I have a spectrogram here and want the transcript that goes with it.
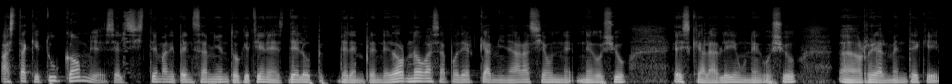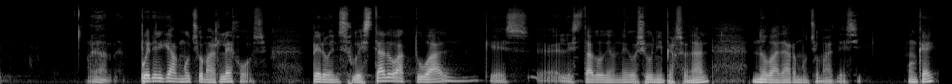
Hasta que tú cambies el sistema de pensamiento que tienes del, emprendedor, no vas a poder caminar hacia un negocio escalable, un negocio uh, realmente que um, puede llegar mucho más lejos pero en su estado actual, que es eh, el estado de un negocio unipersonal, no va a dar mucho más de sí. ¿Okay?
